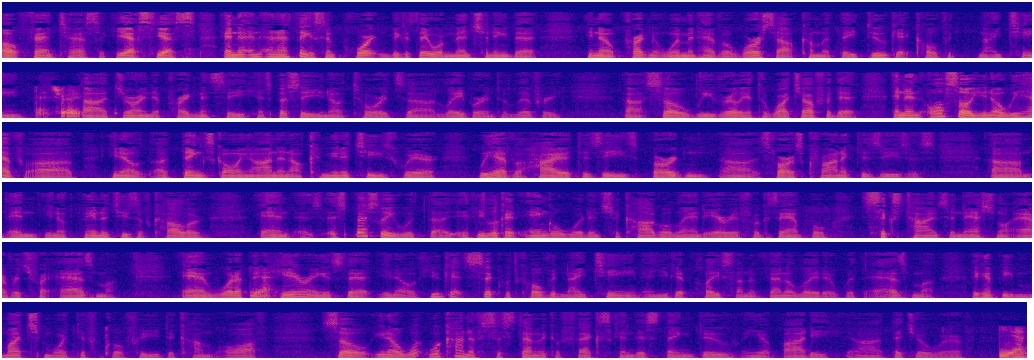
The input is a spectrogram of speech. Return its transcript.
Oh, fantastic! Yes, yes, and, and and I think it's important because they were mentioning that you know pregnant women have a worse outcome if they do get COVID nineteen. That's right. Uh, during their pregnancy, especially you know towards uh, labor and delivery. Uh, so we really have to watch out for that. And then also, you know, we have uh, you know uh, things going on in our communities where we have a higher disease burden uh, as far as chronic diseases um, in you know communities of color, and especially with uh, if you look at Englewood and Chicagoland area, for example, six times the national average for asthma. And what I've been yeah. hearing is that you know if you get sick with COVID nineteen and you get placed on a ventilator with asthma, it can be much more difficult for you to come off. So you know what what kind of systemic effects can this thing do in your body uh, that you're aware of? Yeah.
